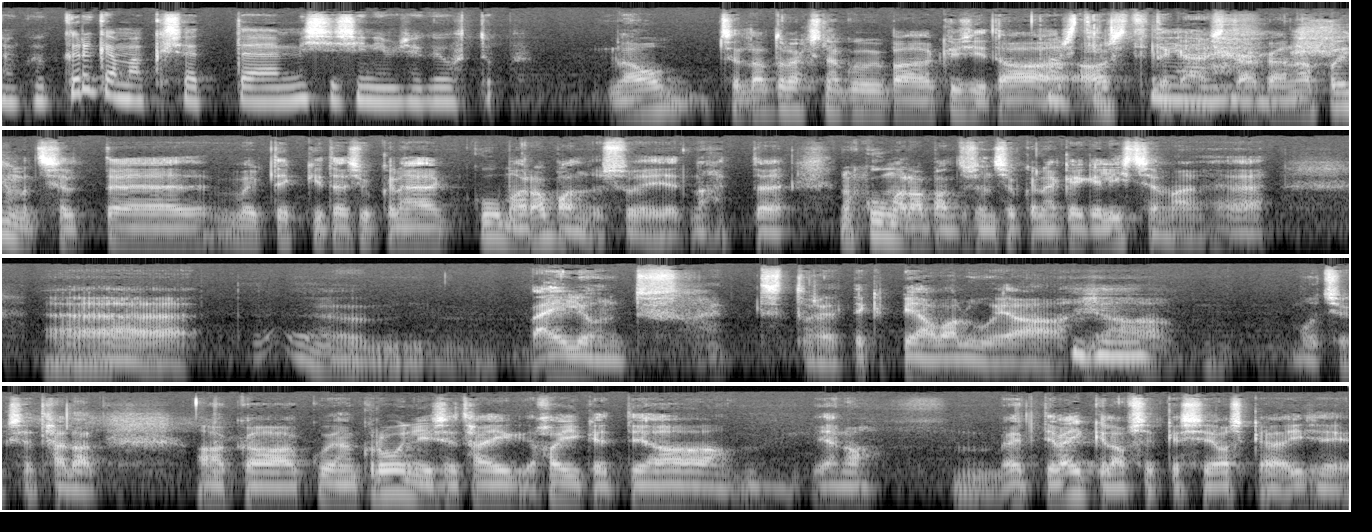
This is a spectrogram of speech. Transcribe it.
nagu kõrgemaks, et mis siis inimesega juhtub? No seda tuleks nagu juba küsida Arstid, arstide käest, aga noh, põhimõtteliselt äh, võib tekkida sihukene kuumarabandus või et noh, et noh, kuumarabandus on sihukene kõige lihtsam äh, äh, väljund, et tuleb, tekib peavalu ja mm, -hmm. ja muud siuksed hädad. aga kui on kroonilised haiged ja, ja noh, eriti väikelapsed, kes ei oska ise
